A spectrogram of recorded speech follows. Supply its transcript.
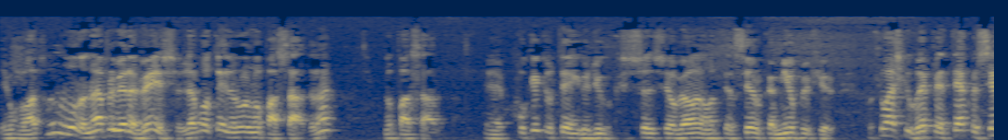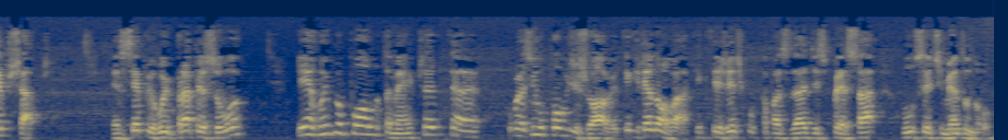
eu voto no Lula. Não é a primeira vez, eu já votei no Lula no passado, né? No passado. É, por que, que eu tenho, eu digo que se, se houver um terceiro caminho, eu prefiro? Porque eu acho que o repeteco é sempre chato. É sempre ruim para a pessoa e é ruim para o povo também. O Brasil é um povo de jovem, tem que renovar, tem que ter gente com capacidade de expressar um sentimento novo.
